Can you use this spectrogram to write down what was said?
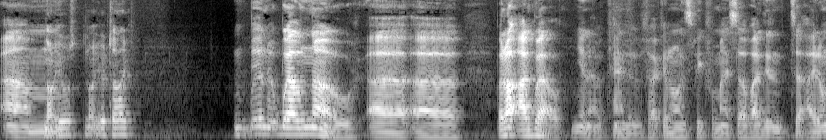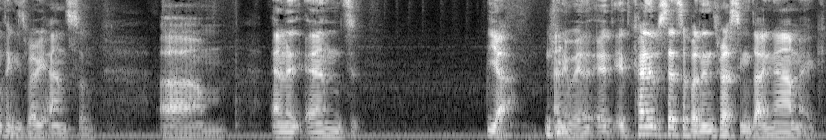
Um, Not your not your type. Well, no. Uh, uh, but I, I, well, you know, kind of. I can only speak for myself. I didn't. I don't think he's very handsome. Um, and and yeah. Anyway, it, it kind of sets up an interesting dynamic,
